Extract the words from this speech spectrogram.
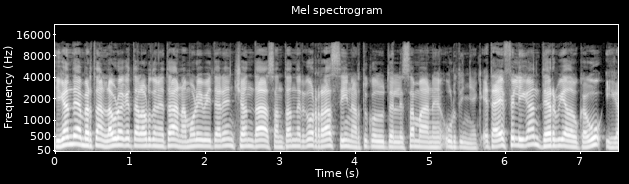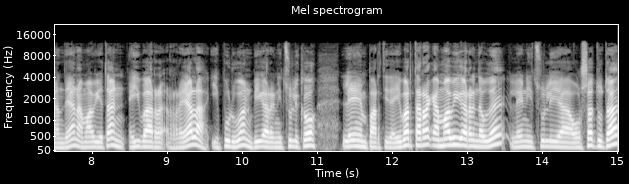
Igandean bertan, laurak eta laurdenetan, amore beitaren txanda Santandergo razin hartuko duten lezaman urdinek. Eta Efe Ligan derbia daukagu, igandean amabietan, Eibar Reala, ipuruan, bigarren itzuliko lehen partida. Ibartarrak amabigarren daude, lehen itzulia osatuta,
